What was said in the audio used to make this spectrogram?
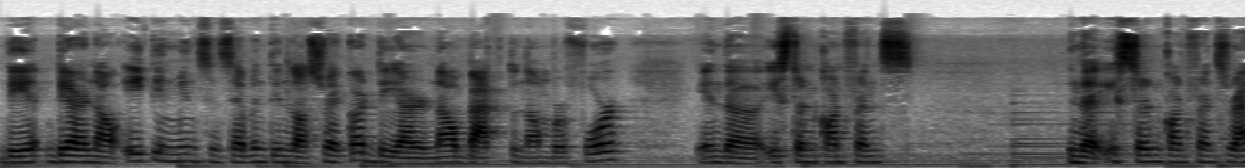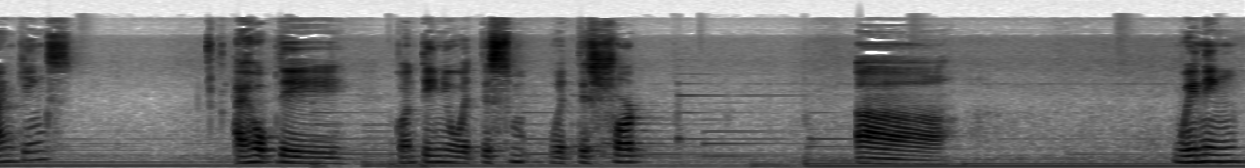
They they are now 18 wins and 17 loss record. They are now back to number four in the Eastern Conference in the Eastern Conference rankings. I hope they continue with this with this short uh, winning.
